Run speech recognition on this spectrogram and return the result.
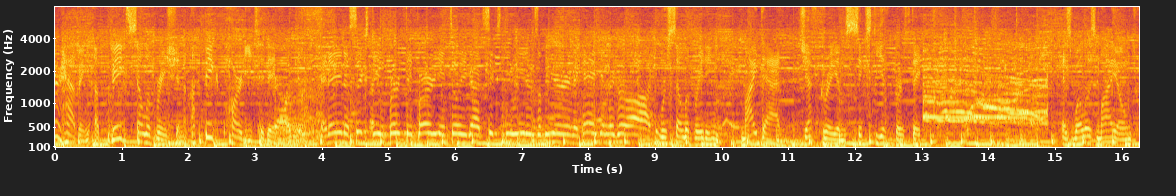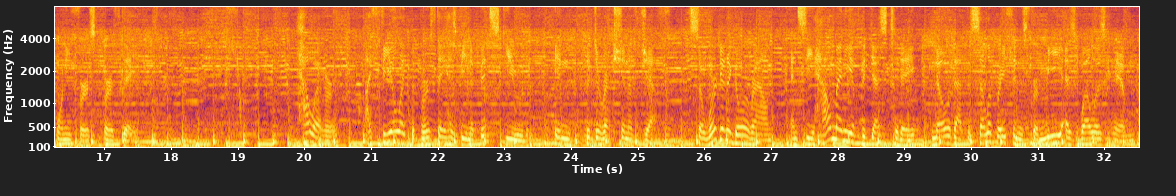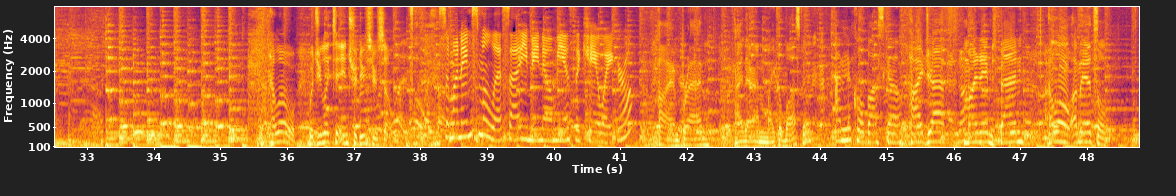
We're having a big celebration, a big party today. It ain't a 60th birthday party until you got 60 liters of beer and a keg in the garage. We're celebrating my dad, Jeff Graham's 60th birthday, as well as my own 21st birthday. However, I feel like the birthday has been a bit skewed in the direction of Jeff. So we're gonna go around and see how many of the guests today know that the celebration is for me as well as him. Hello, would you like to introduce yourself? So my name's Melissa. You may know me as the KOA girl. Hi, I'm Brad. Hi there, I'm Michael Bosco. I'm Nicole Bosco. Hi, Jeff. My name's Ben. Hello, I'm Ansel.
